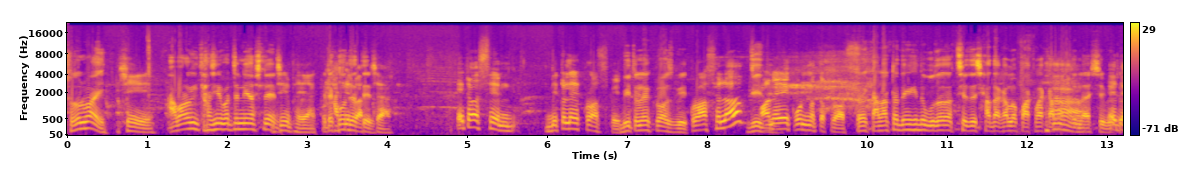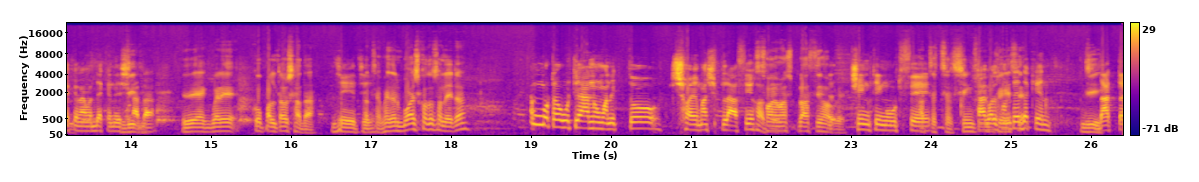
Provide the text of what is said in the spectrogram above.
সদল ভাই জি। আবারও কি খাসির বাচ্চা নিয়ে আসলেন? জি ভাইয়া এটা কোন জাতের? এটাও সেম বিটলের ক্রস বিট বিটলের ক্রস বিট ক্রস হলো। অনেক উন্নত ক্রস তবে কালারটা দেখে কিন্তু বোঝা যাচ্ছে যে সাদা কালো পাকলা কালার চলে আসছে এই দেখেন আমার দেখেন এই। সাদা। যে একবারে কপালটাও সাদা। জি জি। আচ্ছা ভাইজান বয়স কত সালে এটা? মোটামুটি আনুমানিক তো ছয় মাস প্লাসই হবে। ছয় মাস প্লাসই হবে। শিং টিং উঠছে। আচ্ছা, আচ্ছা, টিং ছাগল। দেখেন? জি। দাঁতটা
